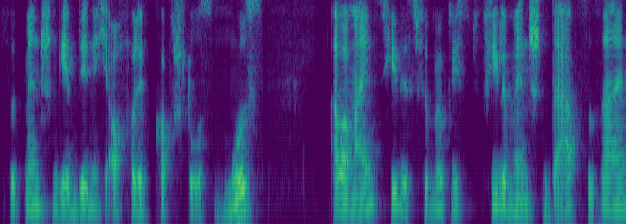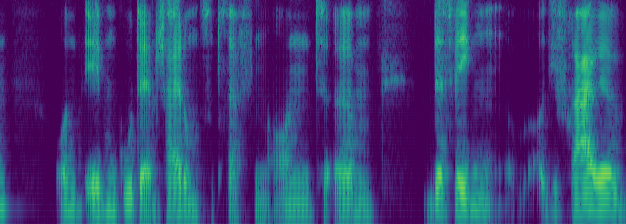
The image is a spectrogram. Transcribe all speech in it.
Es wird Menschen geben, denen ich auch vor den Kopf stoßen muss. Aber mein Ziel ist, für möglichst viele Menschen da zu sein und eben gute Entscheidungen zu treffen. Und ähm, deswegen die Frage,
